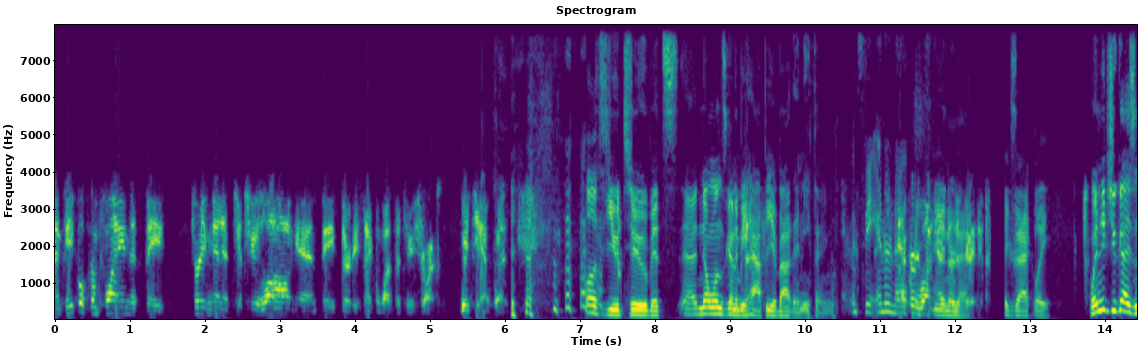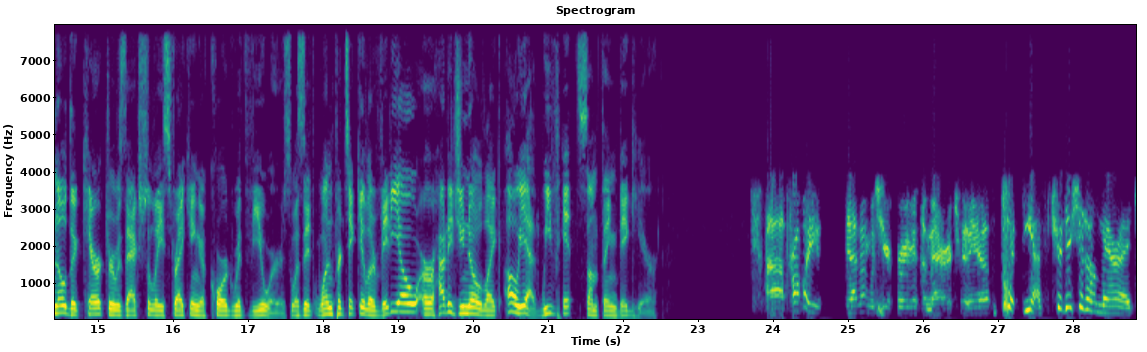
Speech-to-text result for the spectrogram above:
and people complain that the three minutes are too long and the thirty second ones are too short. We can't win. Well, it's YouTube. It's uh, no one's going to be happy about anything. It's the internet. Everyone the has internet. Exactly. When did you guys know the character was actually striking a chord with viewers? Was it one particular video, or how did you know, like, oh yeah, we've hit something big here? Uh, probably Deven, would you agree with the marriage video? Yes, traditional marriage.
